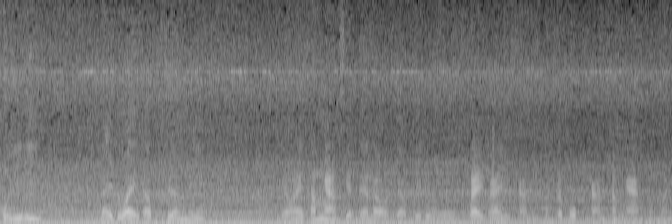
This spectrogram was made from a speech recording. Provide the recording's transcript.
ปุ๋ยได้ด้วยครับเครื่องนี้ เดี๋ยวให้ทำงานเสร็จแล้วเราจะไปดูใกล้ๆกันระบบการทำงานของมัน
